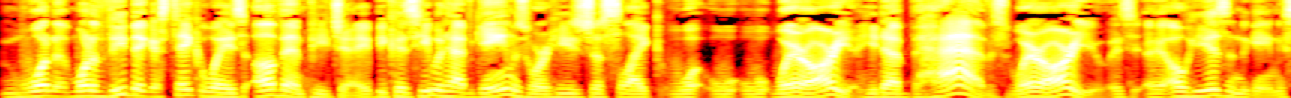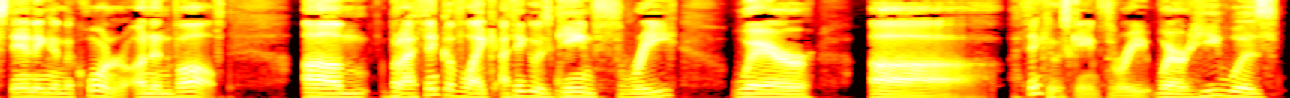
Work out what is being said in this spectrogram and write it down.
one one of the biggest takeaways of MPJ because he would have games where he's just like, "Where are you?" He'd have halves. Where are you? Is, oh, he is in the game. He's standing in the corner, uninvolved. Um, but I think of like I think it was game three where uh, I think it was game three where he was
